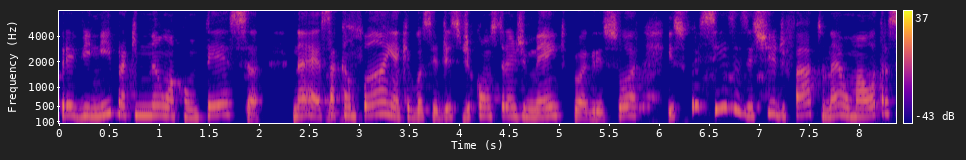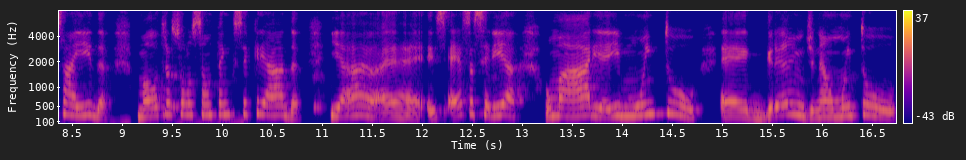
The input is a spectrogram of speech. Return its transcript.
prevenir para que não aconteça? Né, essa campanha que você disse de constrangimento para o agressor, isso precisa existir de fato, né? Uma outra saída, uma outra solução tem que ser criada. E a, é, essa seria uma área aí muito é, grande, né? Muito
